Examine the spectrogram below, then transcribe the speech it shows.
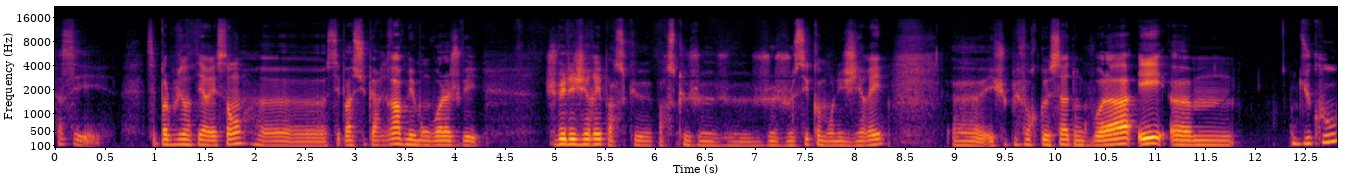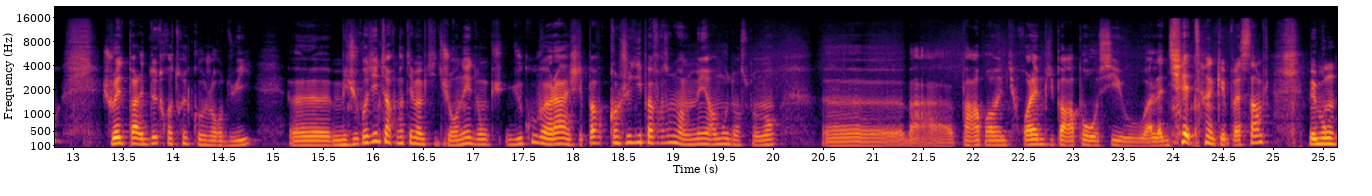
ça c'est c'est pas le plus intéressant, euh, c'est pas super grave, mais bon voilà, je vais, je vais les gérer parce que, parce que je, je, je, sais comment les gérer, euh, et je suis plus fort que ça, donc voilà, et euh, du coup, je voulais te parler de 2-3 trucs aujourd'hui, euh, mais je continue de te raconter ma petite journée, donc du coup voilà, pas, quand je te dis pas forcément dans le meilleur mood en ce moment, euh, bah, par rapport à mes petits problèmes, puis par rapport aussi au- à la diète, hein, qui est pas simple, mais bon,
